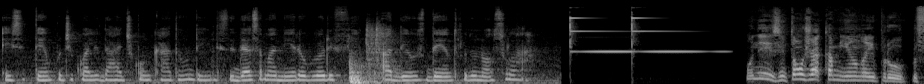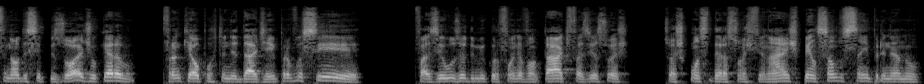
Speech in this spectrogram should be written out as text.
Esse tempo de qualidade com cada um deles. E dessa maneira eu glorifico a Deus dentro do nosso lar. Muniz, então já caminhando aí para o final desse episódio, eu quero franquear a oportunidade aí para você fazer uso do microfone à vontade, fazer suas, suas considerações finais, pensando sempre né, no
